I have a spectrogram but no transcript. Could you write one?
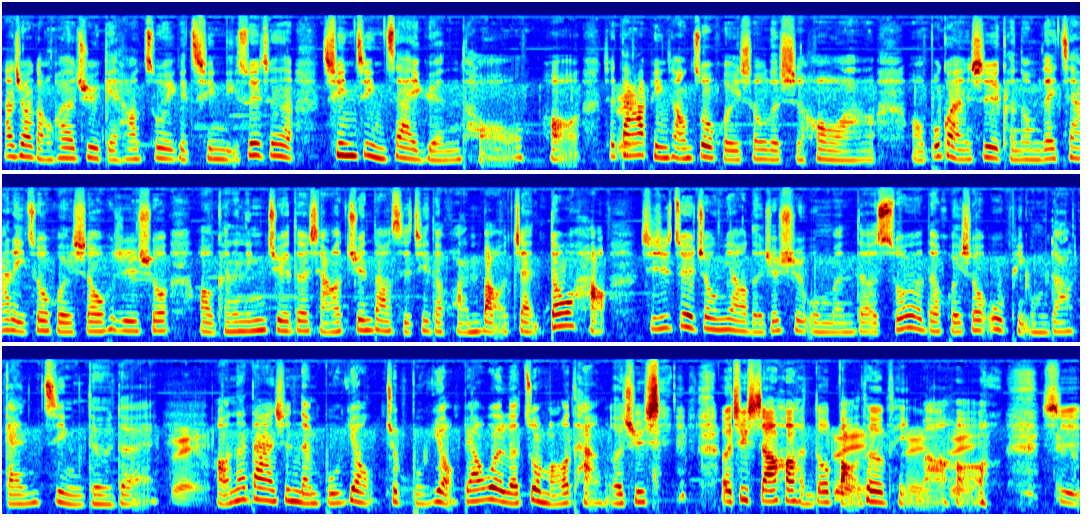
那就要赶快去给它做一个清理。所以真的清净在源头，哈。就大家平常做回收的时候啊，哦，不管是可能我们在家里做回收，或者是说哦，可能您觉得想要捐到实际的环保站都好，其实最重要的就是我们的所有的回收物品，我们都要干净，对不对？对。好。那当然是能不用就不用，不要为了做毛毯而去 而去消耗很多宝特瓶嘛，哈。是，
